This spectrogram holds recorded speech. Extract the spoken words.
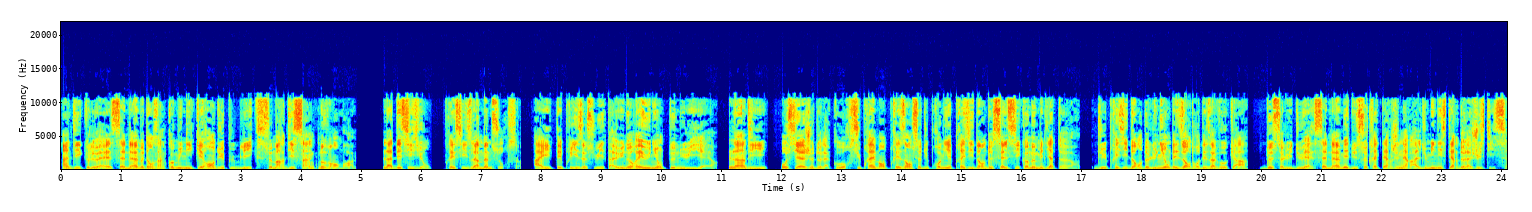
indique le SNM dans un communiqué rendu public ce mardi 5 novembre. La décision, précise la même source, a été prise suite à une réunion tenue hier, lundi, au siège de la Cour suprême en présence du premier président de celle-ci comme médiateur, du président de l'Union des ordres des avocats, de celui du SNM et du secrétaire général du ministère de la Justice.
